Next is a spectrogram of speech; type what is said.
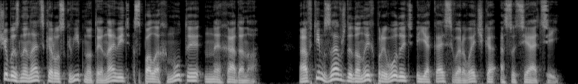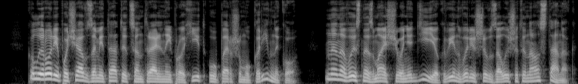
щоби зненацька розквітнути, навіть спалахнути негадано. А втім, завжди до них приводить якась вервечка асоціацій. Коли Рорі почав замітати центральний прохід у першому корівнику. Ненависне змащування дійок він вирішив залишити наостанок.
